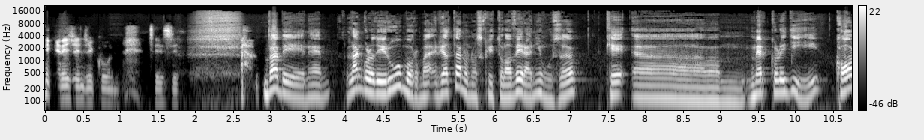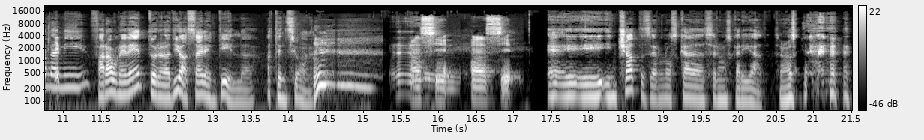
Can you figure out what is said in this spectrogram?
I cari Shinji Kun. Sì, sì. Va bene, l'angolo dei rumor, ma in realtà non ho scritto la vera news che ehm, mercoledì Konami farà un evento relativo a Silent Hill. Attenzione. Eh sì, eh sì. E, e- in chat si erano, sca- si erano scaricati, si erano, sc-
